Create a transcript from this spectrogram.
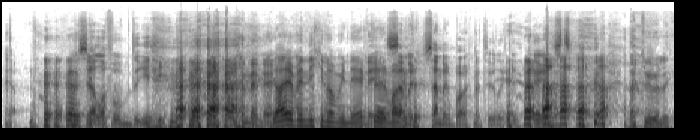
Mezelf op drie. nee, nee. Ja, je bent niet genomineerd. Nee, eh, maar Sander, het- Sander Bart natuurlijk. Natuurlijk.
